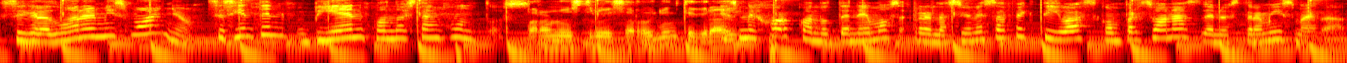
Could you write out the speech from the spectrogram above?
¿Se gradúan el mismo año? ¿Se sienten bien cuando están juntos? Para nuestro desarrollo integral. Es mejor cuando tenemos relaciones afectivas con personas de nuestra misma edad.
